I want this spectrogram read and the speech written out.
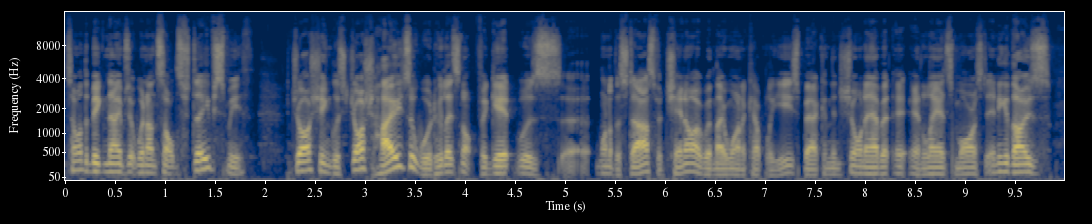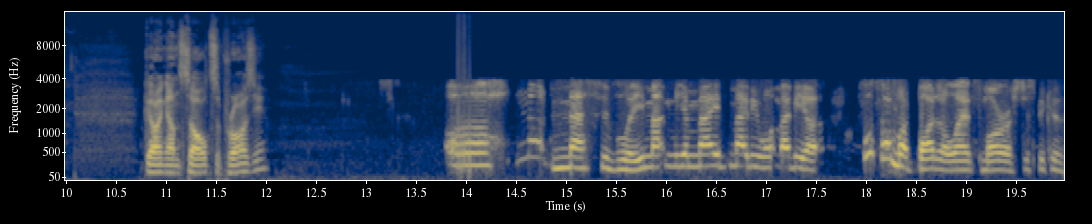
some of the big names that went unsold, Steve Smith, Josh Inglis, Josh Hazlewood, who let's not forget was uh, one of the stars for Chennai when they won a couple of years back, and then Sean Abbott and Lance Morris. Any of those going unsold surprise you? Oh, not massively. Ma- Maybe maybe what maybe a. I thought someone might bite at a Lance Morris just because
